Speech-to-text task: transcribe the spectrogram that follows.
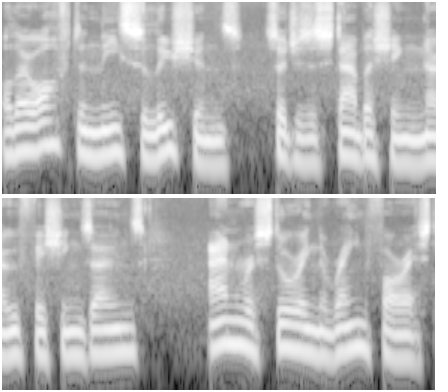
Although often these solutions, such as establishing no fishing zones and restoring the rainforest,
